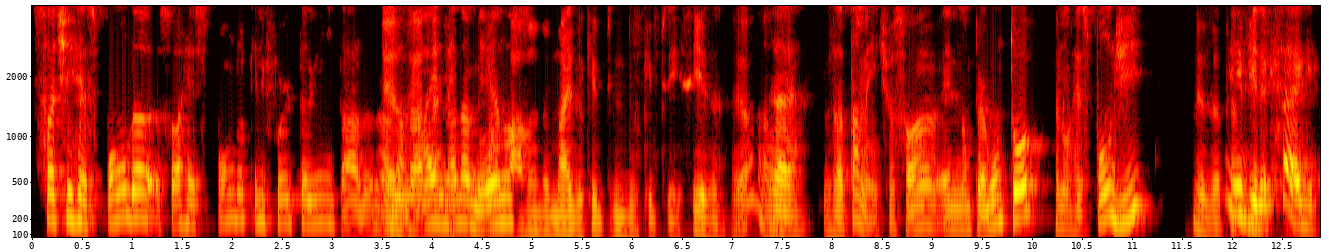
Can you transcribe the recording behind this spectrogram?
só te responda, só responda o que lhe for perguntado. Nada exatamente. mais, nada tá menos. Tá falando mais do que, do que precisa? Eu não. É, exatamente. Eu só, ele não perguntou, eu não respondi. Exatamente. E vida que segue.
